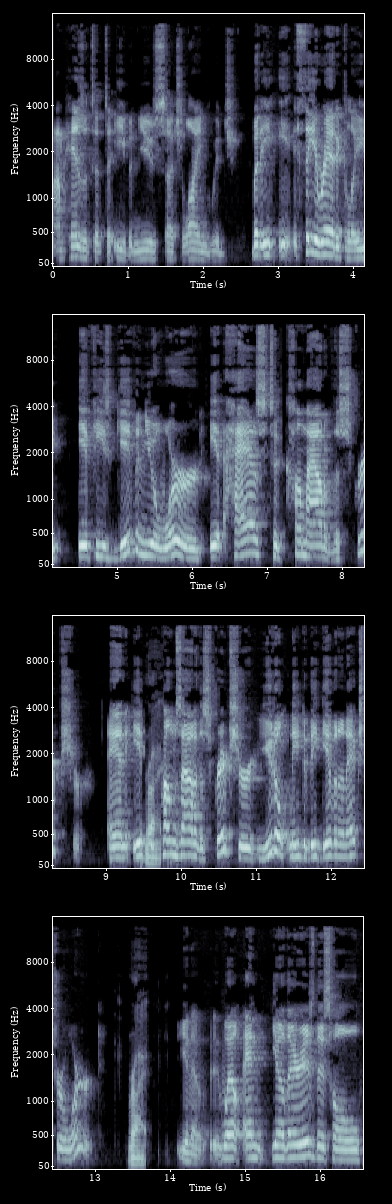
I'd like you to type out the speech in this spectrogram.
I'm hesitant to even use such language, but he, he, theoretically, if he's given you a word, it has to come out of the scripture. And if right. it comes out of the scripture, you don't need to be given an extra word. Right. You know, well, and, you know, there is this whole,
